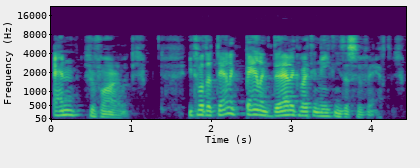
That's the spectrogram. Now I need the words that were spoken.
en gevaarlijk. Iets wat uiteindelijk pijnlijk duidelijk werd in 1956.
